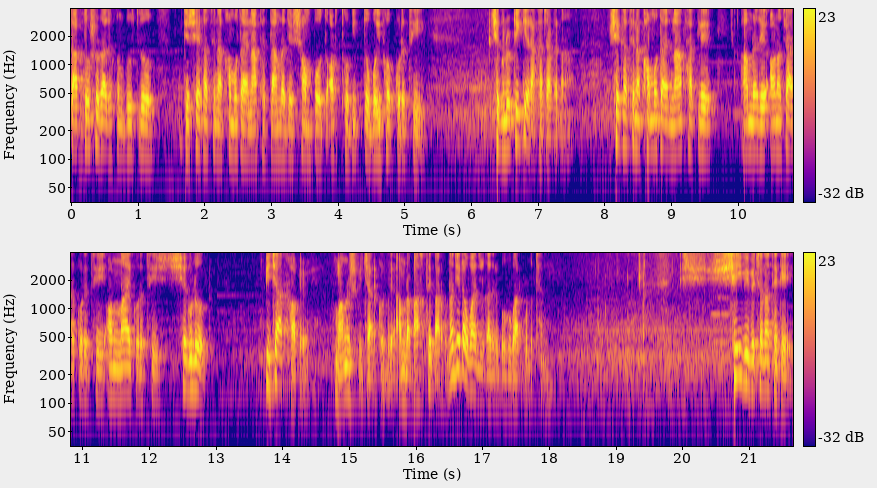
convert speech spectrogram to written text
তার দোষরা যখন বুঝলো যে শেখ হাসিনা ক্ষমতায় না থাকলে আমরা যে সম্পদ, অর্থ, বিত্ত বৈভব করেছি, সেগুলো টিকিয়ে রাখা যাবে না। শেখ হাসিনা ক্ষমতায় না থাকলে আমরা যে অনাচার করেছি, অন্যায় করেছি, সেগুলোর বিচার হবে, মানুষ বিচার করবে। আমরা বাঁচতে পারব না, যেটা ওবায়দুল কাদের বহুবার বলেছেন। সেই বিবেচনা থেকে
